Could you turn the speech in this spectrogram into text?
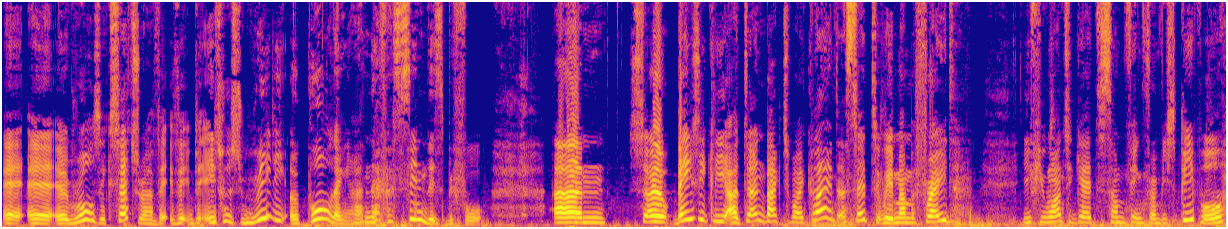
uh, uh, uh rules, etc. It was really appalling. I've never seen this before. Um, so basically, I turned back to my client. I said to him, "I'm afraid." if you want to get something from these people,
